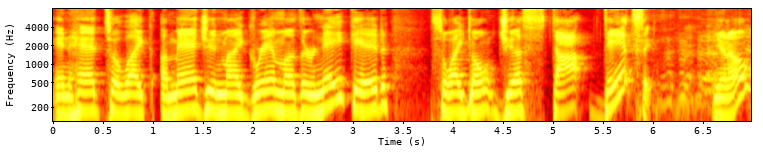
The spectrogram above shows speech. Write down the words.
and had to, like, imagine my grandmother naked so I don't just stop dancing. You know?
